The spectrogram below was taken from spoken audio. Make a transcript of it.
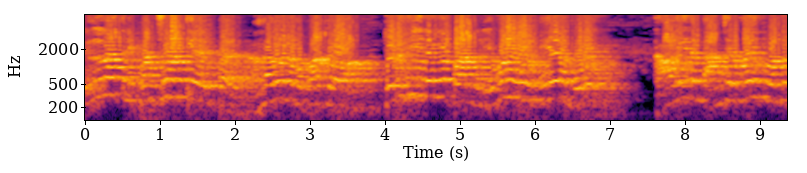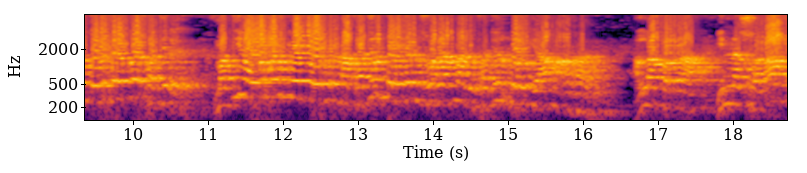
எல்லாத்திலையும் பஞ்சுவாலிட்டியா இருப்பார். அதனால நம்ம பார்க்கிறோம். தொழுகையிலேயே பாருங்கள் எவ்வளவு ஒரு நேரம் முறை காலையில அந்த அஞ்சரை மணிக்கு வந்து தொழுகிறப்ப ஃபஜ்ரு. மதியம் ஒரு மணிக்கு வந்து ஒருத்தர் நான் ஃபஜ்ர் தொழுகிறேன்னு சொன்னாங்கன்னா அது ஃபஜ்ர் தொழுகையாக ஆகாது. நல்லா சொல்றான் இன்ன ஸலாத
